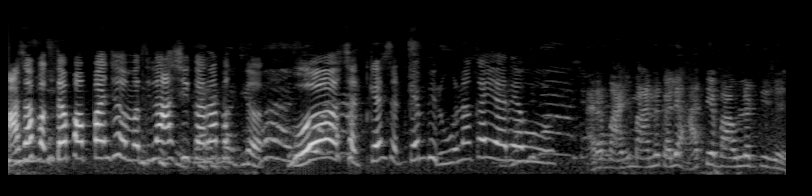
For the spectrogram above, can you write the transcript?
असा फक्त पप्पांच्या मधीला अशी करा फक्त हो सटक्यान सटक्यान फिरवू नका यार येऊ अरे माझी मान खाली हात बावलट तिचे.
